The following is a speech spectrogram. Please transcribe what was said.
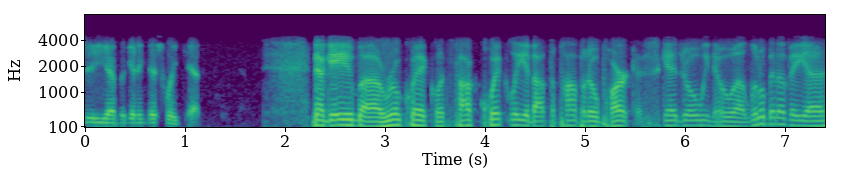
see uh, beginning this weekend. Now, Gabe, uh, real quick, let's talk quickly about the Pompano Park schedule. We know a little bit of a uh,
